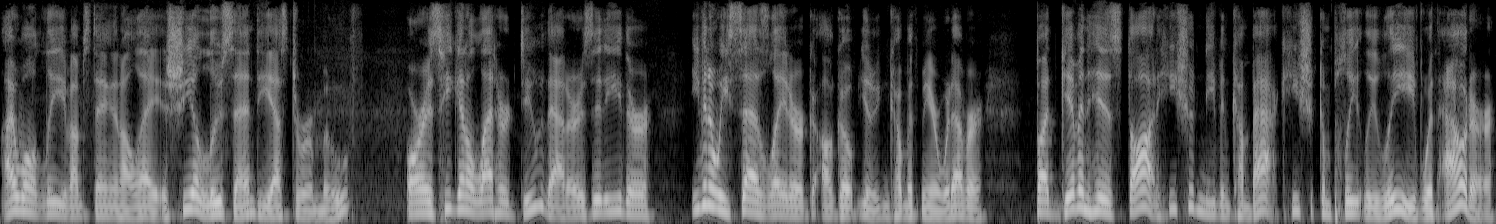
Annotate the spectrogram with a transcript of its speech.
I won't leave, I'm staying in LA, is she a loose end he has to remove? Or is he going to let her do that? Or is it either, even though he says later, I'll go, you know, you can come with me or whatever. But given his thought, he shouldn't even come back. He should completely leave without her.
